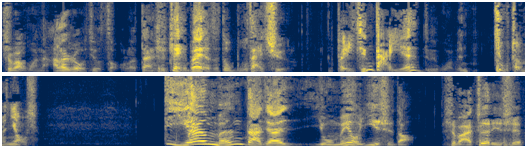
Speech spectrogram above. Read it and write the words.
是吧？我拿了肉就走了，但是这辈子都不再去了。北京大爷，对我们就这么尿性。地安门，大家有没有意识到？是吧？这里是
